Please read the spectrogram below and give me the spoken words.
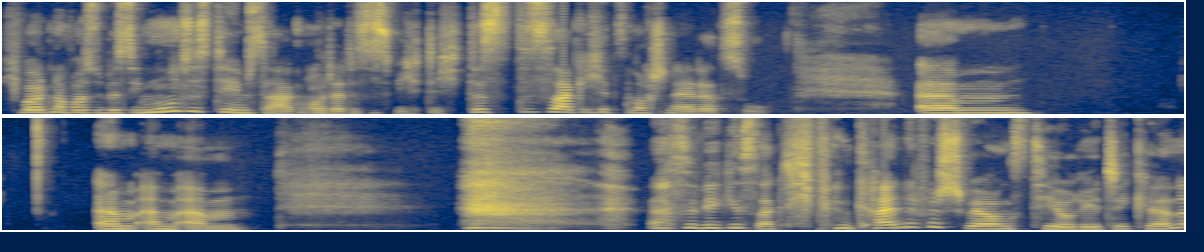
Ich wollte noch was über das Immunsystem sagen. Oder oh, das ist wichtig. Das, das sage ich jetzt noch schnell dazu. Ähm, ähm, ähm, ähm. Also wie gesagt, ich bin keine Verschwörungstheoretikerin.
